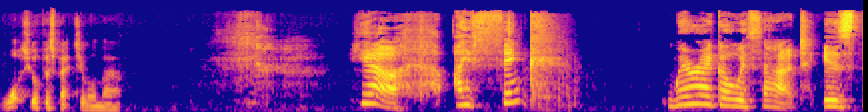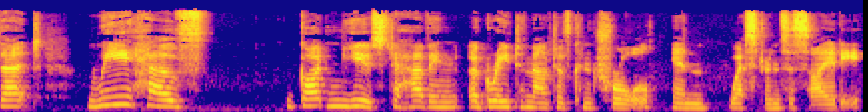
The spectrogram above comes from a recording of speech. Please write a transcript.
What's your perspective on that? Yeah, I think where I go with that is that we have gotten used to having a great amount of control in Western society.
